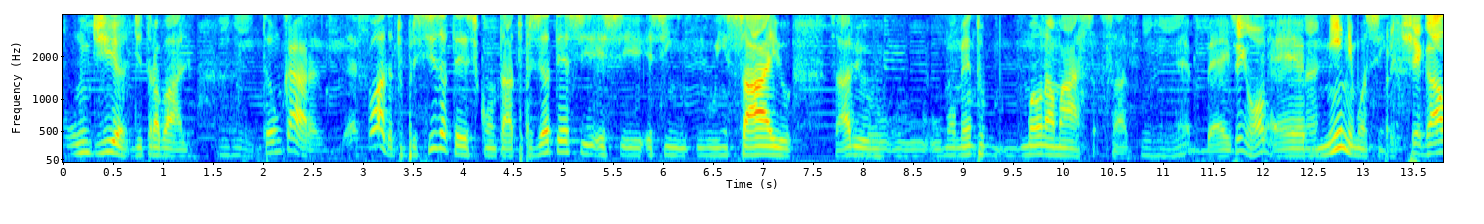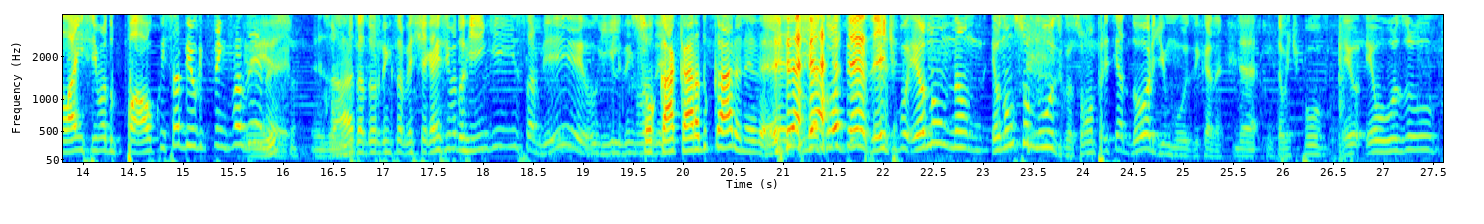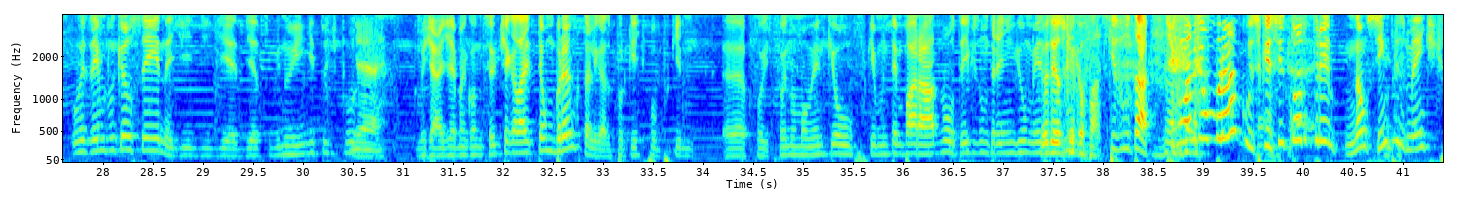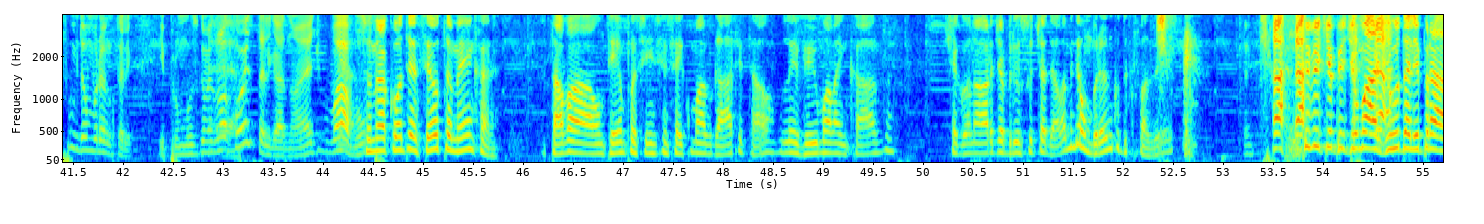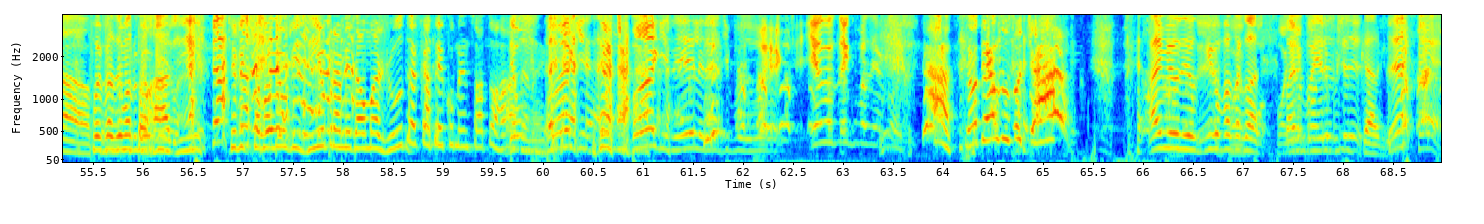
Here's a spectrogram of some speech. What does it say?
um dia de trabalho. Uhum. Então, cara, é foda. Tu precisa ter esse contato, precisa ter esse, esse, esse ensaio, sabe? O, o- o momento mão na massa, sabe? Uhum. É, é, Sim, óbvio. é né? mínimo, assim. Pra chegar lá em cima do palco e saber o que tu tem que fazer, né? Isso, O exato. lutador tem que saber chegar em cima do ringue e saber o que ele tem que Socar a cara do cara, né, velho? fazer. É, e acontece. Eu, tipo, eu não, não, eu não sou músico, eu sou um apreciador de música, né? É. Então, tipo, eu, eu uso o exemplo que eu sei, né? De, de, de, de subir no ringue e tu, tipo, É. já, já me aconteceu de chegar lá e ter um branco, tá ligado? Porque, tipo, porque eh, foi, foi no momento que eu fiquei muito tempo parado, voltei, fiz um treino de um mês. Meu Deus, o que que eu faço? Quis lutar. Chegou lá, me deu um branco, esqueci todo o treino. Não, simplesmente, tipo, me deu um branco, tá ligado? E pro músico é a mesma É. coisa, tá ligado? Não é tipo, ah, vamos Isso me aconteceu também, cara. Eu tava há um tempo assim, sem sair com umas gatas e tal. Levei uma lá em casa. Chegou na hora de abrir o sutiã dela, me deu um branco do que fazer. Tive que pedir uma ajuda ali pra. Foi fazer uma torrada. Tive que chamar meu vizinho pra me dar uma ajuda acabei comendo só a torrada, Deu um né? bug, deu um bug nele, né? Tipo, eu não sei o que fazer agora. Ah, meu Deus, o sutiã! Ai, meu Deus, o que, que eu faço Pode- agora? pode Vai no banheiro e puxa descarga. É, é.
